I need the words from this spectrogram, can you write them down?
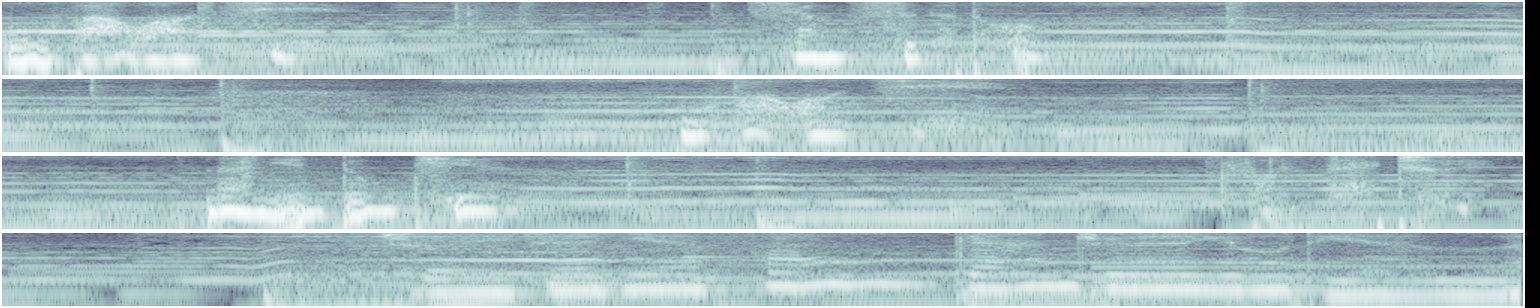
无法忘记。相思的痛，无法忘记那年冬天，在吹吹着夜风感觉有点累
